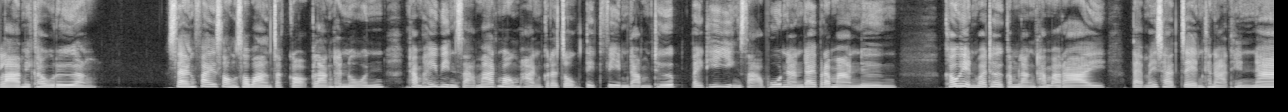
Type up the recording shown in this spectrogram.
กล้าไม่เข้าเรื่อง แสงไฟส่องสว่างจากเกาะกลางถนนทำให้วินสามารถมองผ่านกระจกติดฟิล์มดำทึบไปที่หญิงสาวผู้นั้นได้ประมาณหนึ่งเขาเห็นว่าเธอกำลังทำอะไร แต่ไม่ชัดเจนขนาดเห็นหน้า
